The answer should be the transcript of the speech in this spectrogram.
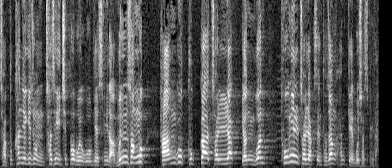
자, 북한 얘기 좀 자세히 짚어보겠습니다. 문성묵 한국국가전략연구원 통일전략센터장 함께 모셨습니다.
